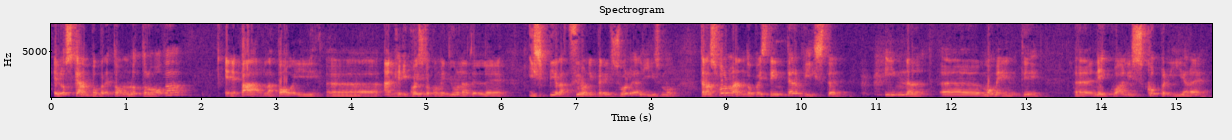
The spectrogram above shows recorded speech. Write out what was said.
e lo scampo Breton lo trova e ne parla poi eh, anche di questo come di una delle ispirazioni per il suo realismo, trasformando queste interviste in eh, momenti eh, nei quali scoprire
